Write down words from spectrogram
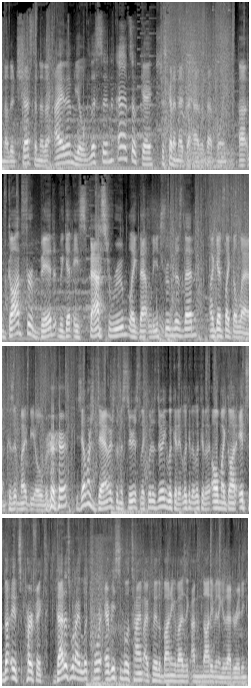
Another chest, another item. Yo, listen. Eh, it's okay. It's just kind of nice to have at that point. Uh, God forbid we get a fast room like that leech room does then against like the lamb because it might be over. you see how much damage the mysterious liquid is doing? Look at it. Look at it. Look at it. Oh my god. It's the it's perfect. That is what I look for every single time I play the Binding of Isaac. I'm not even exaggerating.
